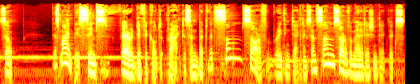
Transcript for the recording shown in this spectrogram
So, this might be seems very difficult to practice, and but with some sort of breathing techniques and some sort of meditation techniques,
